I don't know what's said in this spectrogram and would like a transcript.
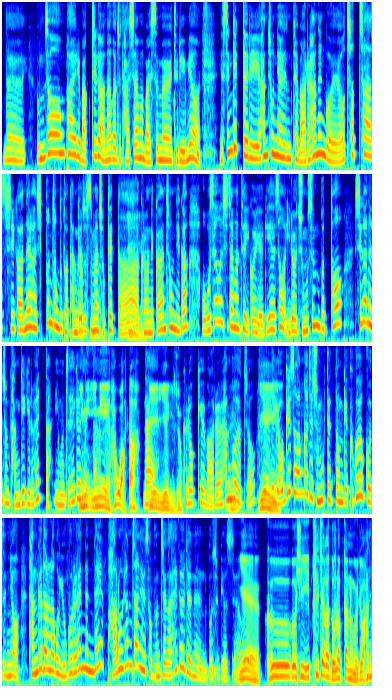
네, 음성 파일이 막지가 않아가지고 다시 한번 말씀을 드리면 승객들이 한 총리한테 말을 하는 거예요. 첫 차 시간을 한 10분 정도 더 당겨줬으면 그렇습니다. 좋겠다. 예, 예. 그러니까 한 총리가 어, 오세훈 시장한테 이걸 얘기해서 1월 중순부터 시간을 좀 당기기로 했다. 이 문제 해결했다. 이미 이미 하고 왔다. 네, 이, 이 얘기죠. 그렇게 말을 한 예. 거였죠. 예, 근데 예. 여기서 한 가지 주목됐던 게 그거였거든요. 당겨달라고 요구를 했는데 바로 현장에서 문제가 해결되는 모습이었어요. 예, 그것이 필자가 놀랍다는 거죠. 한 음.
